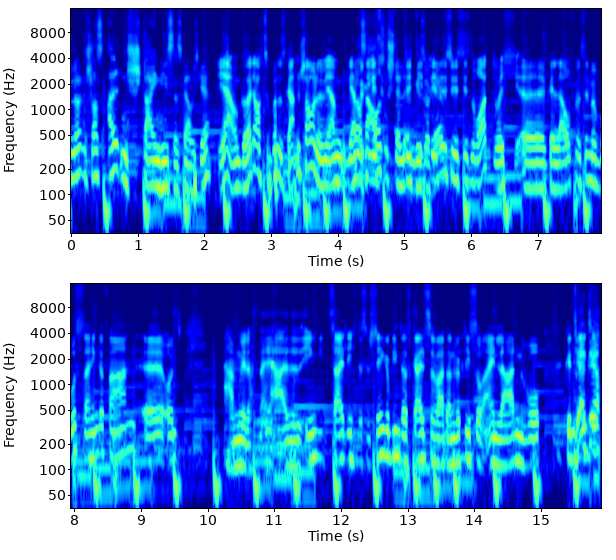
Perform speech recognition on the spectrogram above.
Schlo- Schloss Altenstein hieß das, glaube ich, gell? Ja, und gehört auch zur Bundesgartenschau. Ne? Wir haben, wir haben aus der Außenstelle durch, die, so, gell? durch diesen Ort durchgelaufen, äh, sind Bus dahin gefahren äh, und haben gedacht, naja, also irgendwie zeitlich ein bisschen stehen geblieben. Das Geilste war dann wirklich so ein Laden, wo Getränke,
